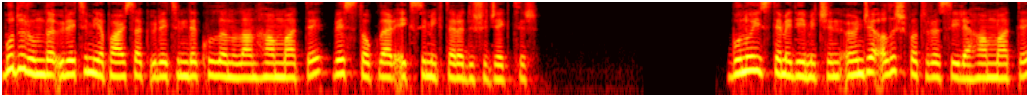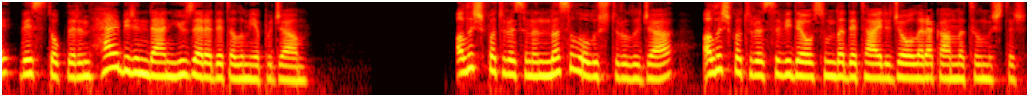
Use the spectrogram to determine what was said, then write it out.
Bu durumda üretim yaparsak üretimde kullanılan ham madde ve stoklar eksi miktara düşecektir. Bunu istemediğim için önce alış faturası ile ham madde ve stokların her birinden 100 adet alım yapacağım. Alış faturasının nasıl oluşturulacağı, alış faturası videosunda detaylıca olarak anlatılmıştır.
